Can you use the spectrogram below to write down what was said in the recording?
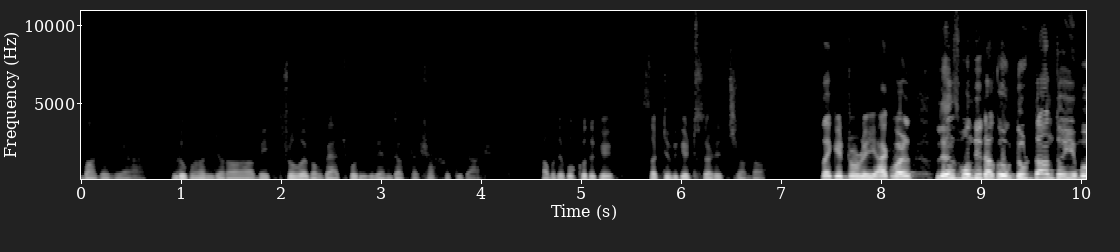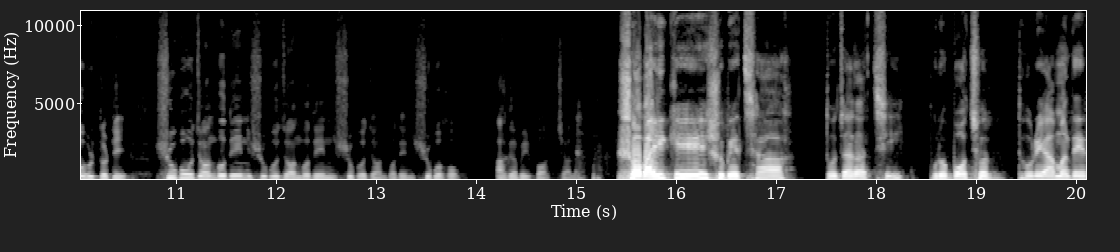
মাননীয়া রূপাঞ্জনা মিত্র এবং ব্যাচ পড়িয়ে দিলেন ডক্টর শাশ্বতী দাস। আমাদের পক্ষ থেকে সার্টিফিকেট স্যারের জন্য। একবার লেন্সবন্দি থাকুক, দুর্দান্ত এই মুহূর্তটি। শুভ জন্মদিন শুভ জন্মদিন শুভ জন্মদিন, শুভ হোক। আগামীর পথ চলা। সবাইকে শুভেচ্ছা। তো জানাচ্ছি। পুরো বছর ধরে আমাদের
